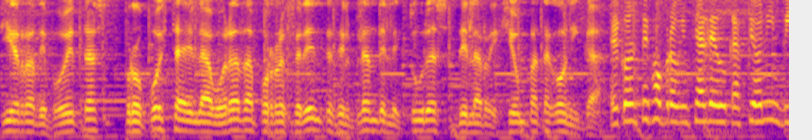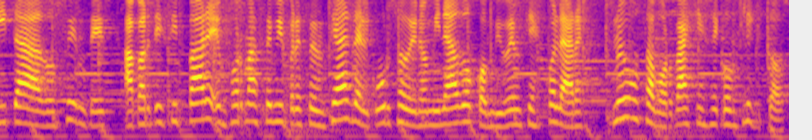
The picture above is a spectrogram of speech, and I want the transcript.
Tierra de Poetas, propuesta elaborada por referentes del plan de lecturas de la región patagónica. El Consejo Provincial de Educación invita a docentes a participar en forma semipresencial del curso denominado Convivencia Escolar, Nuevos abordajes de conflictos.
